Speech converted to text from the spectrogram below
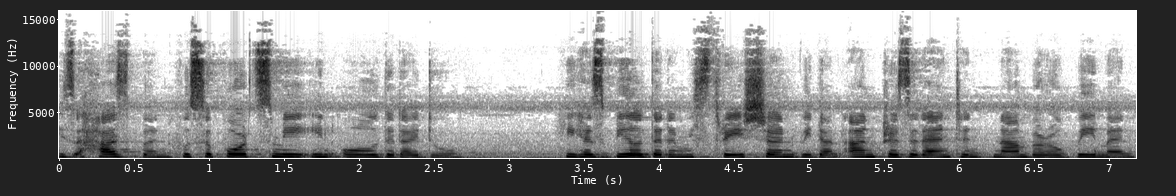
is a husband who supports me in all that I do. He has built an administration with an unprecedented number of women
